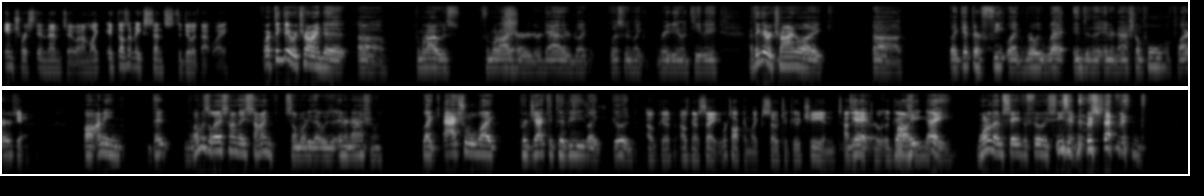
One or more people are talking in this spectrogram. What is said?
interest in them too. And I'm like, it doesn't make sense to do it that way. Well, I think they were trying to, uh, from what I was, from what I heard or gathered, like listening like radio and TV, I think they were trying to like, uh, like get their feet like really wet into the international pool of players. Yeah. Uh, I mean, they. When was the last time they signed somebody that was internationally, like actual like projected to be like good? Oh, good. I was gonna say we're talking like So Taguchi and Yeah, Tadahito Well, he hey, one of them saved the Philly season in 07.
